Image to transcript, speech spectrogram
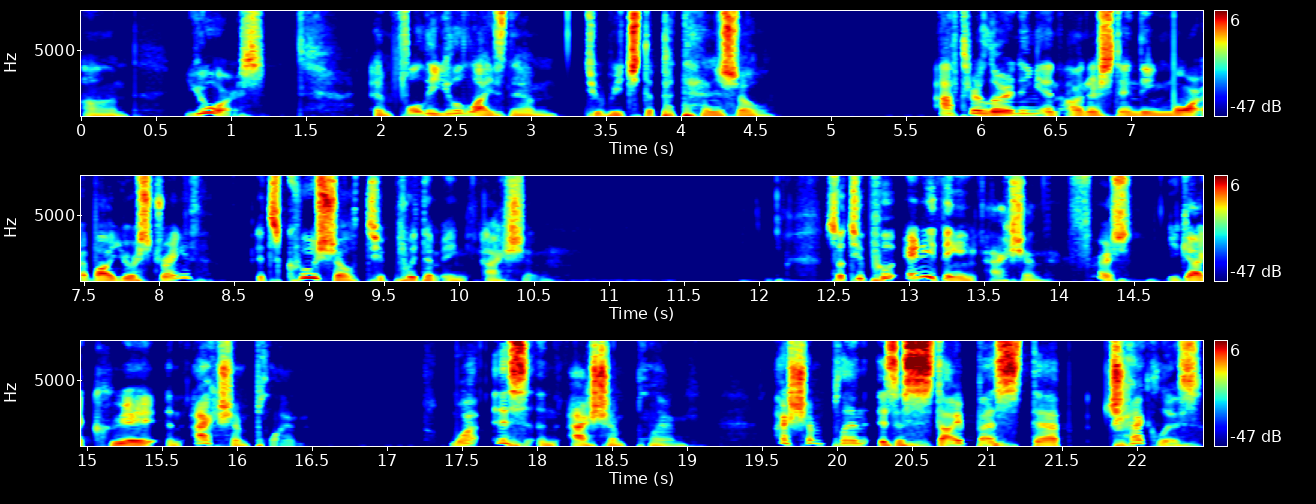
on yours and fully utilize them to reach the potential. After learning and understanding more about your strength, it's crucial to put them in action. So, to put anything in action, first, you got to create an action plan. What is an action plan? action plan is a step by step checklist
